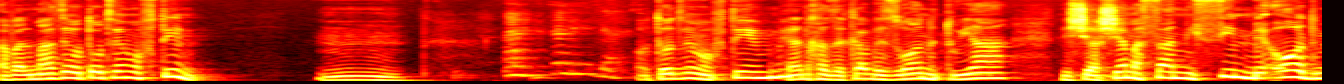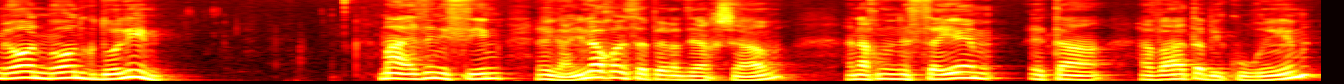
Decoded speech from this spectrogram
אבל מה זה אותות ומופתים? Mm. אותות ומופתים ביד חזקה וזרוע נטויה, זה שהשם עשה ניסים מאוד מאוד מאוד גדולים. מה, איזה ניסים? רגע, אני לא יכול לספר את זה עכשיו. אנחנו נסיים את הבאת הביקורים,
